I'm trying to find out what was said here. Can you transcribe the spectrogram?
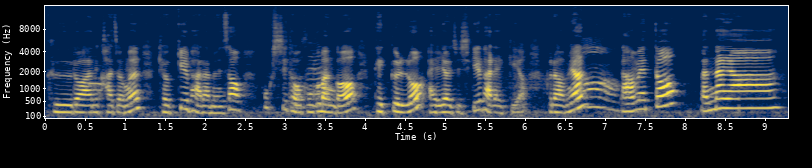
그러한 과정을 겪길 바라면서 혹시 더 궁금한 거 댓글로 알려주시길 바랄게요. 그러면 다음에 또 만나요.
